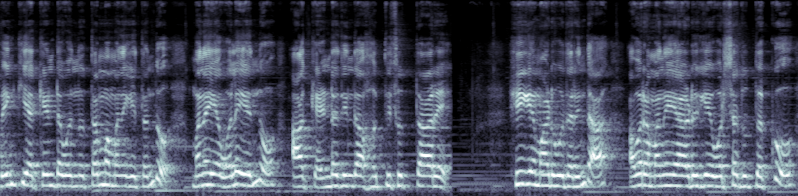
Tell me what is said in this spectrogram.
ಬೆಂಕಿಯ ಕೆಂಡವನ್ನು ತಮ್ಮ ಮನೆಗೆ ತಂದು ಮನೆಯ ಒಲೆಯನ್ನು ಆ ಕೆಂಡದಿಂದ ಹೊತ್ತಿಸುತ್ತಾರೆ. ಹೀಗೆ ಮಾಡುವುದರಿಂದ ಅವರ ಮನೆಯ ಅಡುಗೆ ವರ್ಷದುದ್ದಕ್ಕೂ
